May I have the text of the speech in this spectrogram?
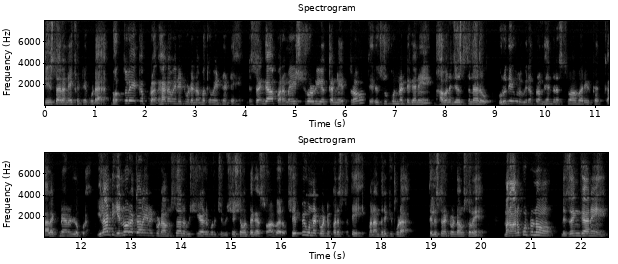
చేశారనే కంటే కూడా భక్తుల యొక్క ప్రగాఢమైనటువంటి నమ్మకం ఏంటంటే నిజంగా పరమేశ్వరుడు యొక్క నేత్రం తెరుచుకున్నట్టుగానే భావన చేస్తున్నారు గురుదేవులు వీరబ్రహ్మేంద్ర స్వామి వారి యొక్క కాలజ్ఞానంలో కూడా. ఇలాంటి ఎన్నో రకాలైనటువంటి అంశాల విషయాల గురించి విశేషవంతంగా స్వామివారు చెప్పి ఉన్నటువంటి పరిస్థితి మనందరికీ కూడా తెలుస్తున్నటువంటి అంశమే. మనం అనుకుంటున్నాం నిజంగానే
